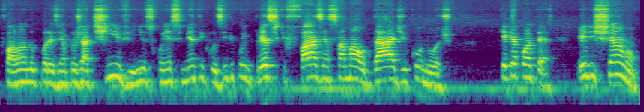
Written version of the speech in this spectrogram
falando, por exemplo, eu já tive isso, conhecimento, inclusive, com empresas que fazem essa maldade conosco. O que, que acontece? Eles chamam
